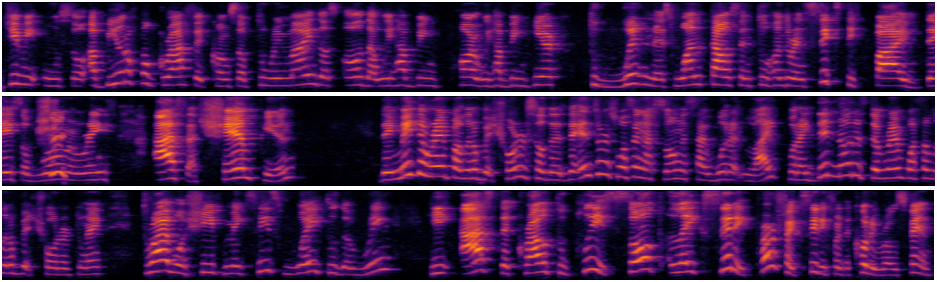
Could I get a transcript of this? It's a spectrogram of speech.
Jimmy Uso. A beautiful graphic comes up to remind us all that we have been part, we have been here to witness 1,265 days of. Roman Reigns as a champion. They made the ramp a little bit shorter, so the, the entrance wasn't as long as I would have liked, but I did notice the ramp was a little bit shorter tonight. Tribal Chief makes his way to the ring. He asked the crowd to please Salt Lake City, perfect city for the Cody Rhodes fan.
